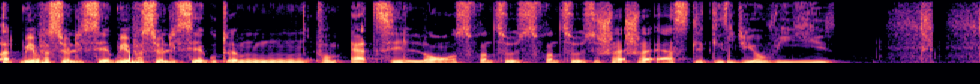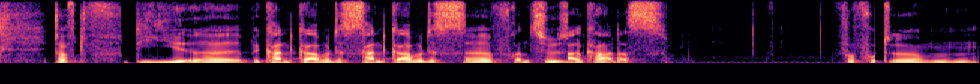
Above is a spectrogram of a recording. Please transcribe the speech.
hat mir persönlich sehr, mir persönlich sehr gut ähm, vom RC französ, französischer Erstligist-Video, wie die äh, Bekanntgabe des Handgabe des äh, französischen Kaders verfolgt. Ähm,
